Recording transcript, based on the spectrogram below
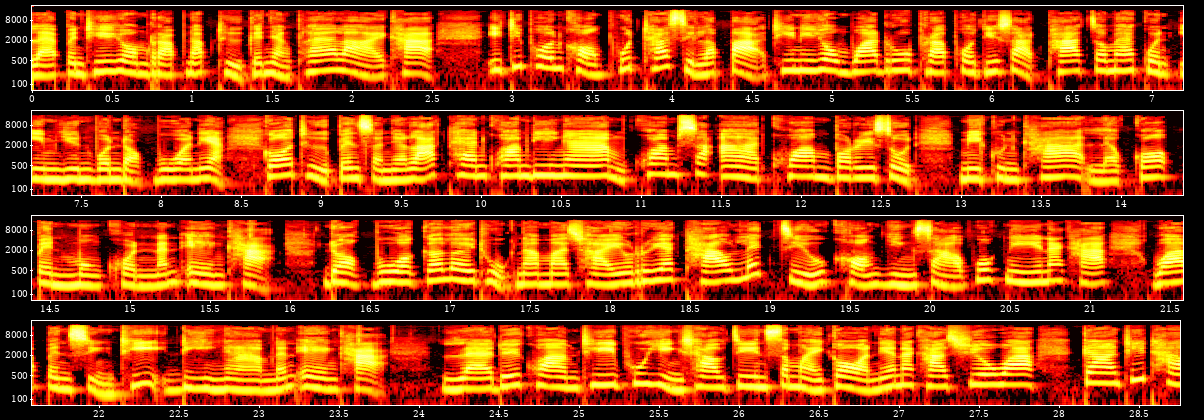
และเป็นที่ยอมรับนับถือกันอย่างแพร่หลายค่ะ อิทธิพลของพุทธศิลปะที่นิยมวาดรูปพระโพธิสัตว์ภาคเจ้าแม่กวนอิมยืนบนดอกบัวเนี่ยก็ถือเป็นสัญลักษณ์แทนความดีงาม ความสะอาด ความบริสุทธิ์ มีคุณค่าแล้วก็เป็นมงคลนั่นเองค่ะ ดอกบัวก็เลยถูกนำมาใช้เรียกเท้าเล็กจิ๋วของหญิงสาวพวกนี้นะคะ ว่าเป็นสิ่งที่ดีงามนั่นเองค่ะ และด้วยความที่ผู้หญิงชาวจีนสมัยก่อนเนี่ยนะคะ เชื่อว่าการที่เท้า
